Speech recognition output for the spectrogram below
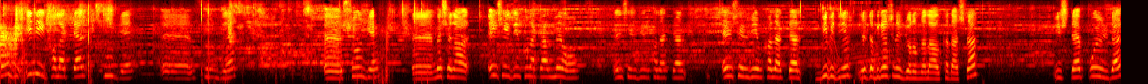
Bence en iyi karakter Suge. Suge. Eee mesela en sevdiğim karakter Leon. En sevdiğim karakter en sevdiğim karakter Bibi diye yazabilirsiniz yorumlara arkadaşlar. İşte bu yüzden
